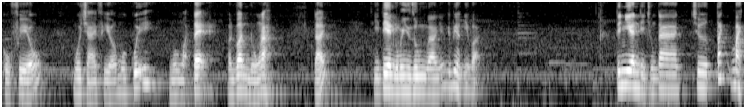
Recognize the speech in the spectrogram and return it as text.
cổ phiếu mua trái phiếu mua quỹ mua ngoại tệ vân vân đúng không nào? Đấy thì tiền của mình dùng vào những cái việc như vậy. Tuy nhiên thì chúng ta chưa tách bạch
